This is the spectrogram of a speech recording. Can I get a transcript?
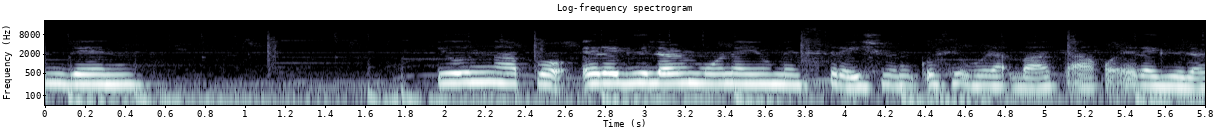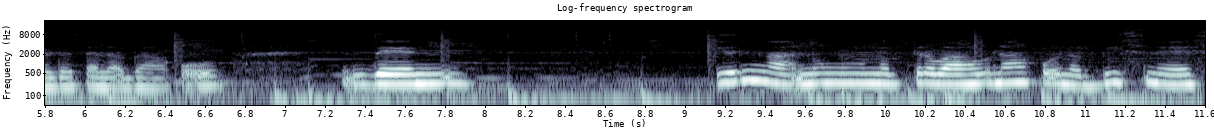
And then, yun nga po, irregular muna yung menstruation ko kasi wala bata ako, irregular na talaga ako. And then, yun nga, nung nagtrabaho na ako, nag-business,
